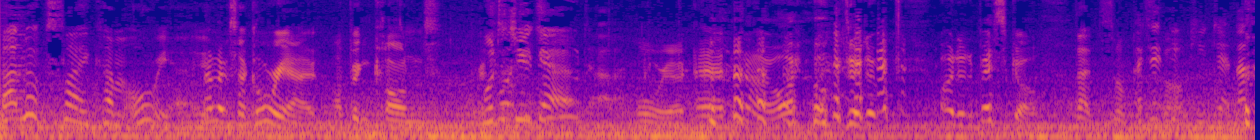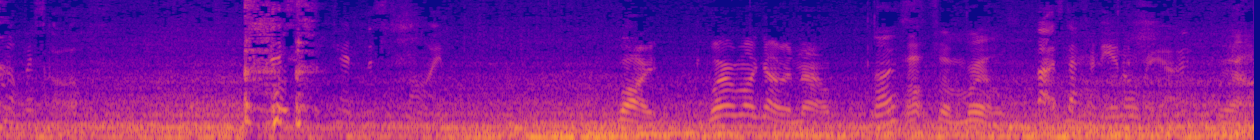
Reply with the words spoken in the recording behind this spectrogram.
That looks like um Oreo. That looks like Oreo. I've been conned. What did you get? Oreo. Uh, no, I ordered a, I ordered a Biscoff. That's not I didn't think you did. That's not Biscoff. this, Ken, this is mine. Right, where am I going now? Nice. That's unreal. That is definitely an Oreo. Yeah.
